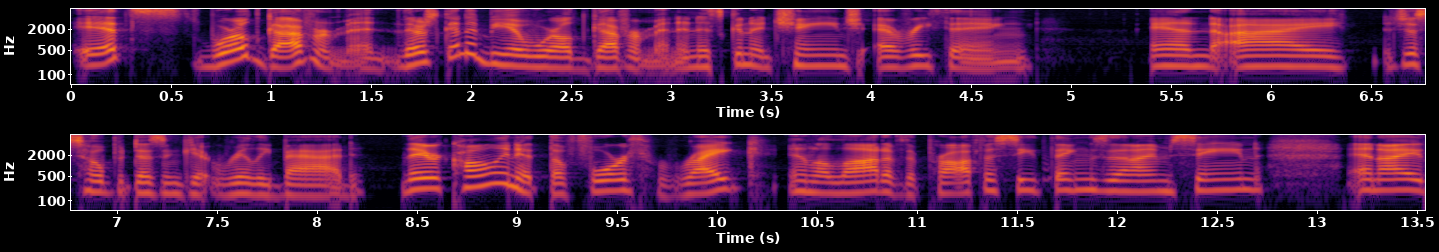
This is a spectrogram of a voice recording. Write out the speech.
it's world government. There's going to be a world government and it's going to change everything. And I just hope it doesn't get really bad. They're calling it the Fourth Reich in a lot of the prophecy things that I'm seeing. And I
